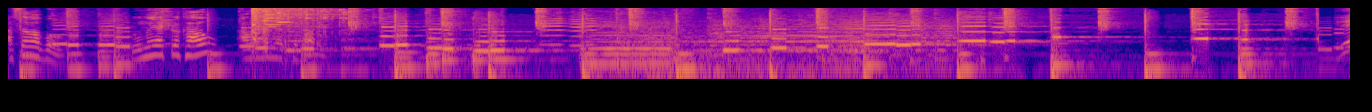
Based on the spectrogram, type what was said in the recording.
আচ্ছা বাবু তুমি একটু খাও আমার জন্য একটু খাও। রে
